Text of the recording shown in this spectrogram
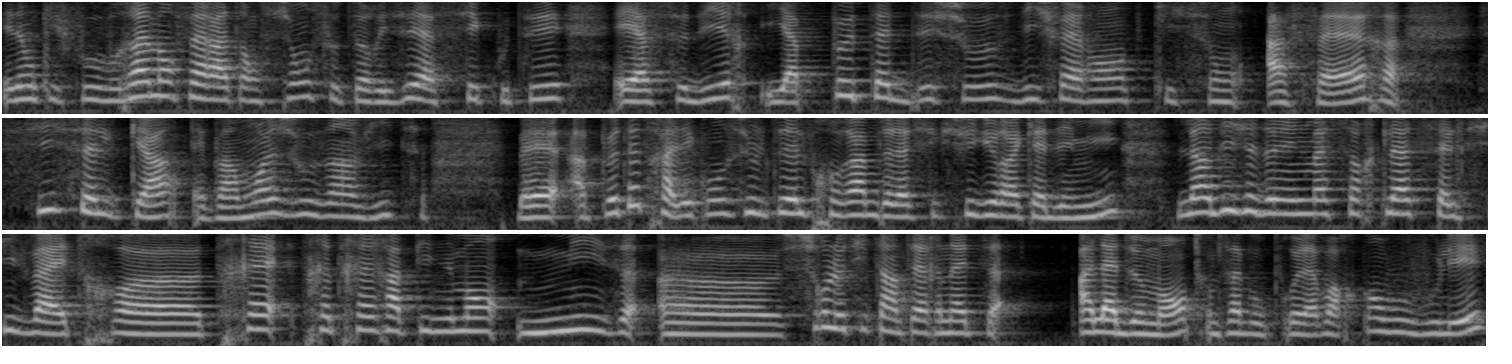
et donc il faut vraiment faire attention, s'autoriser à s'écouter et à se dire il y a peut-être des choses différentes qui sont à faire. Si c'est le cas, eh ben moi je vous invite ben, peut-être aller consulter le programme de la Six Figure Academy. Lundi, j'ai donné une masterclass. Celle-ci va être euh, très, très, très rapidement mise euh, sur le site internet à la demande, comme ça vous pourrez la voir quand vous voulez.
